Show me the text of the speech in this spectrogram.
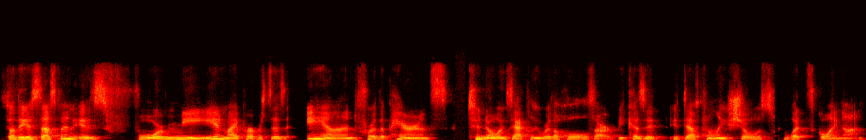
So the assessment is for me and my purposes and for the parents to know exactly where the holes are because it, it definitely shows what's going on.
